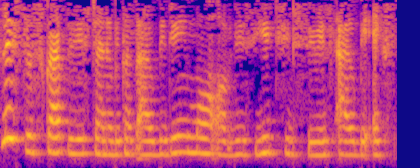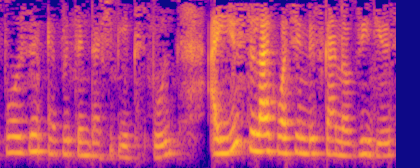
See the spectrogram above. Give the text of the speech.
Please subscribe to this channel because I will be doing more of this YouTube series. I will be exposing everything that should be exposed. I used to like watching this kind of videos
